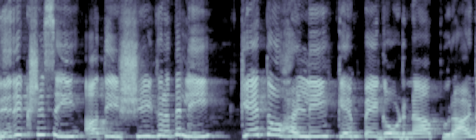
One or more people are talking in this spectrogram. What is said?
ನಿರೀಕ್ಷಿಸಿ ಅತಿ ಶೀಘ್ರದಲ್ಲಿ ಕೇತೋಹಳ್ಳಿ ಕೆಂಪೇಗೌಡನ ಪುರಾಣ.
